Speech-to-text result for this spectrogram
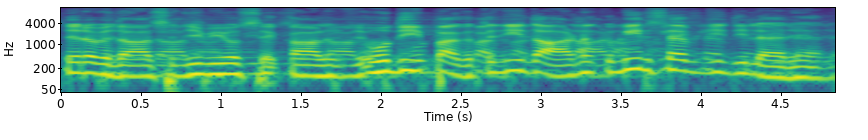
ਤੇ ਰਵਿਦਾਸ ਜੀ ਵੀ ਉਸੇ ਕਾਲ ਉਹਦੀ ਭਗਤ ਜੀ ਧਾਰਨ ਕਬੀਰ ਸਾਹਿਬ ਜੀ ਦੀ ਲੈ ਰਹੇ ਹਨ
